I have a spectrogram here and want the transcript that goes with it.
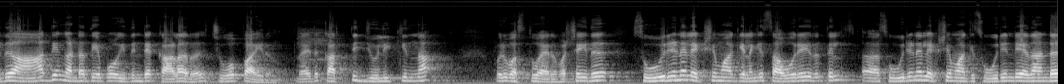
ഇത് ആദ്യം കണ്ടെത്തിയപ്പോൾ ഇതിന്റെ കളറ് ചുവപ്പായിരുന്നു. അതായത് കത്തി ജ്വലിക്കുന്ന ഒരു വസ്തുവായിരുന്നു. പക്ഷേ ഇത് സൂര്യനെ ലക്ഷ്യമാക്കി അല്ലെങ്കിൽ സൗരയുധത്തിൽ സൂര്യനെ ലക്ഷ്യമാക്കി സൂര്യന്റെ ഏതാണ്ട്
